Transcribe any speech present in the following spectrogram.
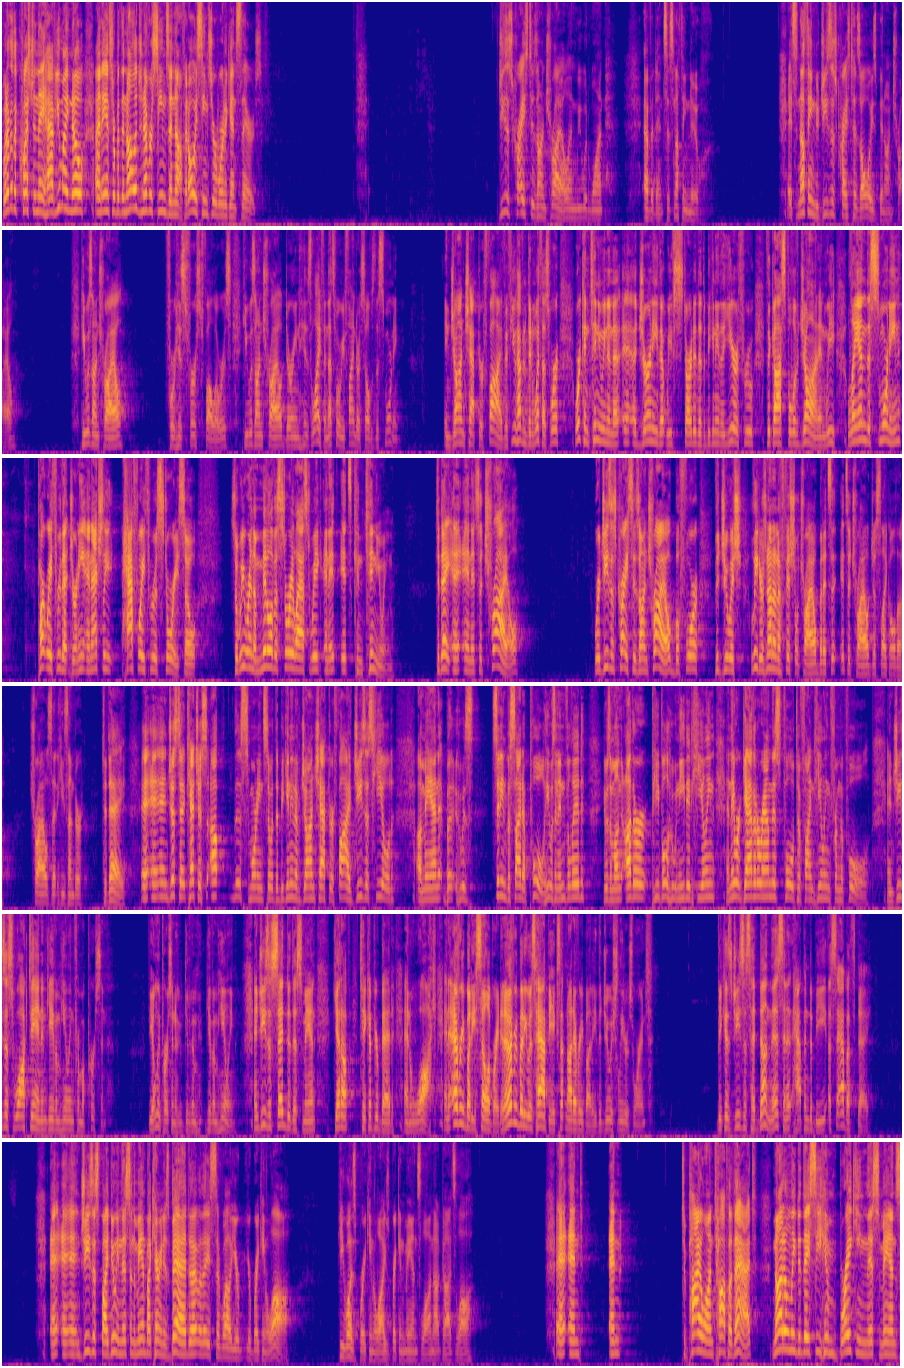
Whatever the question they have, you might know an answer, but the knowledge never seems enough. It always seems your word against theirs. Jesus Christ is on trial, and we would want evidence. It's nothing new. It's nothing new. Jesus Christ has always been on trial. He was on trial for his first followers, he was on trial during his life. And that's where we find ourselves this morning. In John chapter 5, if you haven't been with us, we're, we're continuing in a, a journey that we've started at the beginning of the year through the Gospel of John. And we land this morning partway through that journey and actually halfway through a story. So, so we were in the middle of a story last week and it, it's continuing today. And, and it's a trial where Jesus Christ is on trial before the Jewish leaders. Not an official trial, but it's a, it's a trial just like all the trials that he's under today. And, and, just to catch us up this morning, so at the beginning of John chapter 5, Jesus healed a man who was sitting beside a pool. He was an invalid. He was among other people who needed healing, and they were gathered around this pool to find healing from the pool. And Jesus walked in and gave him healing from a person the only person who could give him, give him healing. And Jesus said to this man, Get up, take up your bed, and walk. And everybody celebrated. Everybody was happy, except not everybody. The Jewish leaders weren't. Because Jesus had done this, and it happened to be a Sabbath day. And, and Jesus, by doing this, and the man by carrying his bed, uh, they said, Well, you're, you're breaking a law. He was breaking a law. He was breaking man's law, not God's law. And, and, and to pile on top of that, Not only did they see him breaking this man's,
